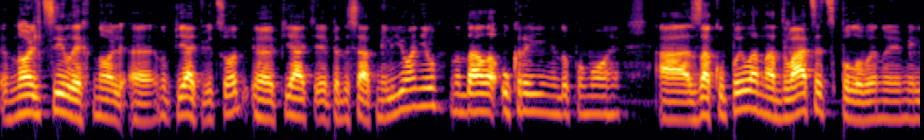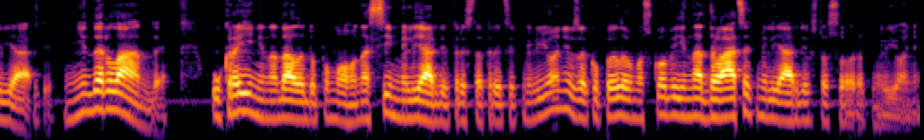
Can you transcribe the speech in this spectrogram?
0,05 е, ну, 5,50 мільйонів надала Україні допомоги, а закупила на 20,5 мільярдів. Нідерланди Україні надали допомогу на 7 мільярдів 330 мільйонів, закупили в Московії на 20 мільярдів 140 мільйонів.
